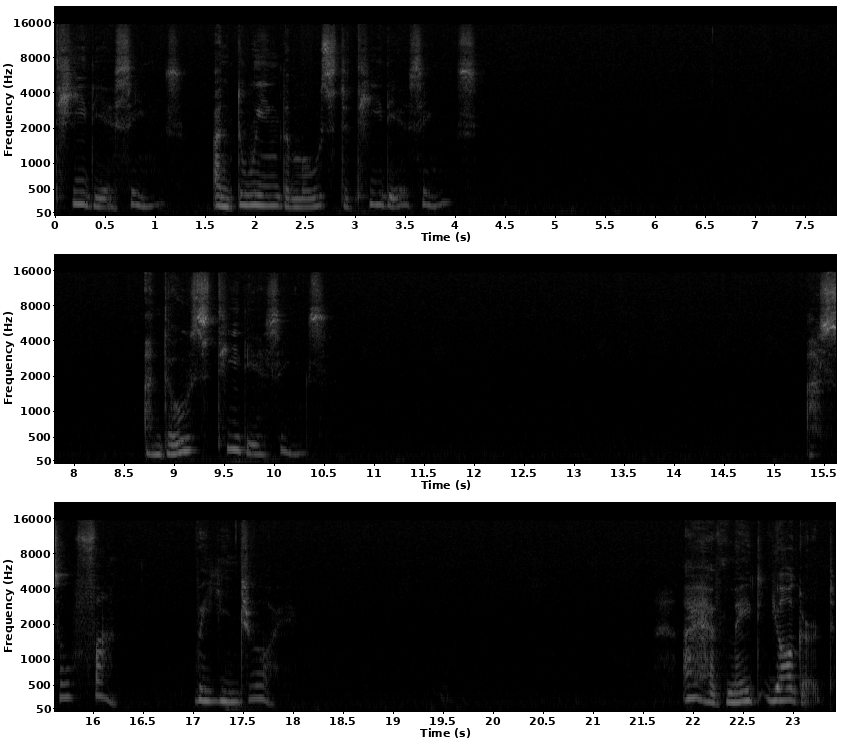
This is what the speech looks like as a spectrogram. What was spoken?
tedious things and doing the most tedious things. And those tedious things are so fun. We enjoy. I have made yogurt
